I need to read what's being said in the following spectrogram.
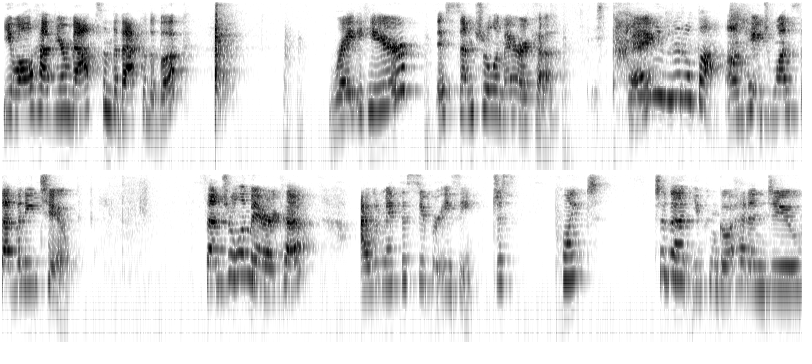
you all have your maps in the back of the book. Right here is Central America This tiny Okay. little box. on page 172. Central America, I would make this super easy. Just point to them. You can go ahead and do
